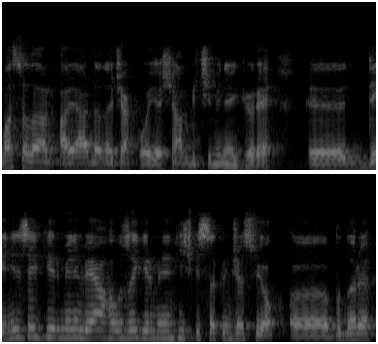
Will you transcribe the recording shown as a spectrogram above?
masalar ayarlanacak o yaşam biçimine göre. E, denize girmenin veya havuza girmenin hiçbir sakıncası yok. E, bunları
